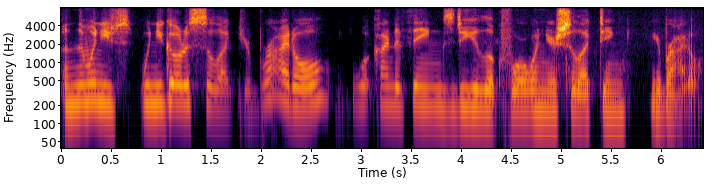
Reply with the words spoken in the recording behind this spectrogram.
And then when you when you go to select your bridle, what kind of things do you look for when you're selecting your bridle?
